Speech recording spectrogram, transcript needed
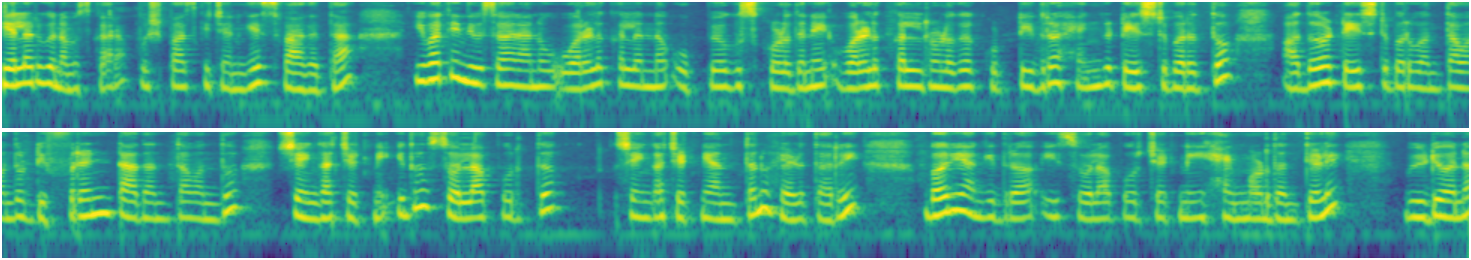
ಎಲ್ಲರಿಗೂ ನಮಸ್ಕಾರ. ಪುಷ್ಪಾಸ್ ಕಿಚನ್ಗೆ ಸ್ವಾಗತ. ಇವತ್ತಿನ ದಿವಸ ನಾನು ಒರಳುಕಲ್ಲನ್ನು ಉಪಯೋಗಿಸ್ಕೊಳ್ಳೋದೇ ಒರಳುಕಲ್ಲಿನೊಳಗೆ ಕುಟ್ಟಿದ್ರೆ ಹೆಂಗೆ ಟೇಸ್ಟ್ ಬರುತ್ತೋ ಅದೇ ಟೇಸ್ಟ್ ಬರುವಂಥ ಒಂದು ಡಿಫ್ರೆಂಟ್ ಆದಂಥ ಒಂದು ಶೇಂಗಾ ಚಟ್ನಿ. ಇದು ಸೊಲ್ಲಾಪುರದ ಶೇಂಗಾ ಚಟ್ನಿ ಅಂತಲೂ ಹೇಳ್ತಾರೆ. ಬರೀ ಹಂಗಿದ್ರೆ ಈ ಸೋಲಾಪುರ್ ಚಟ್ನಿ ಹೆಂಗೆ ಮಾಡೋದು ಅಂತೇಳಿ ವಿಡಿಯೋನ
